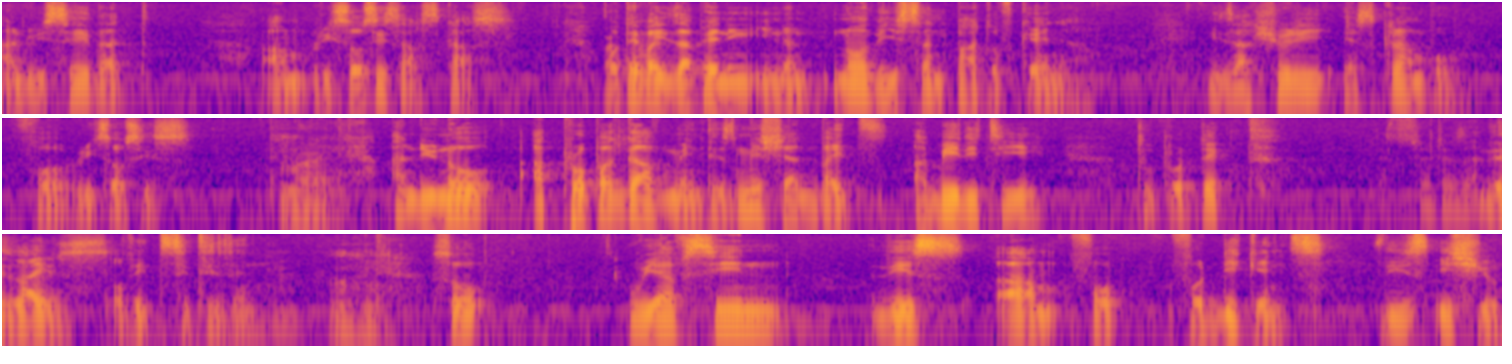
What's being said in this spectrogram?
And we say that um, resources are scarce. Whatever is happening in the northeastern part of Kenya is actually a scramble for resources. Right. And you know, a proper government is measured by its ability to protect Citizens. the lives of its citizens. So we have seen this um, for, for decades, this issue.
